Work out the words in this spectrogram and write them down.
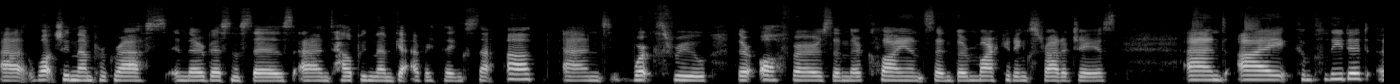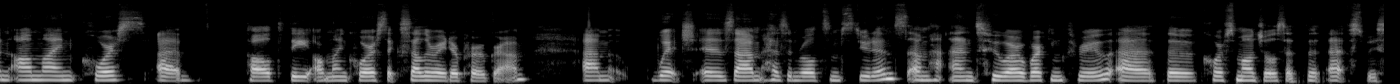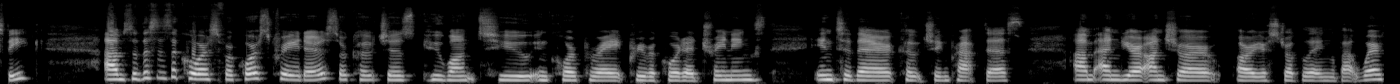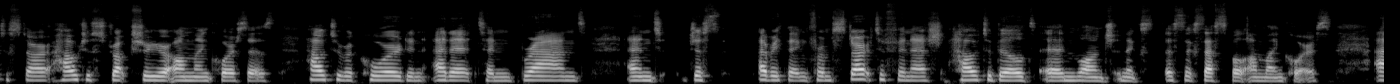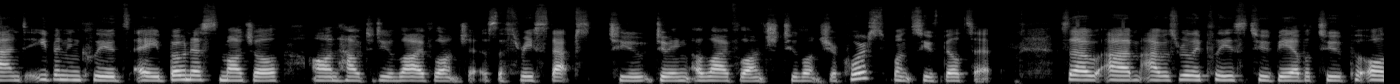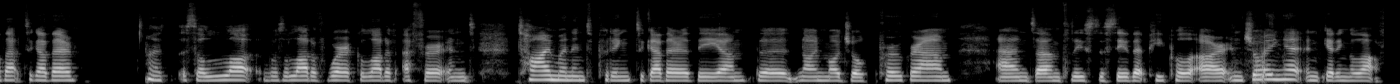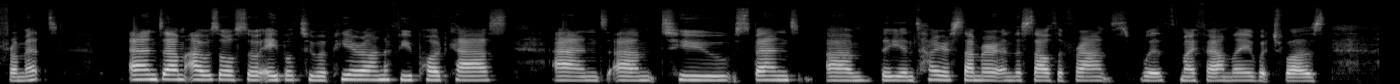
uh, watching them progress in their businesses and helping them get everything set up and work through their offers and their clients and their marketing strategies. And I completed an online course um, called the Online Course Accelerator Program, um, which is um, has enrolled some students um, and who are working through uh, the course modules at the as we speak. Um, so this is a course for course creators or coaches who want to incorporate pre-recorded trainings into their coaching practice. Um, and you're unsure or you're struggling about where to start, how to structure your online courses, how to record and edit and brand, and just everything from start to finish, how to build and launch an ex- a successful online course. And even includes a bonus module on how to do live launches, the three steps to doing a live launch to launch your course once you've built it. So um, I was really pleased to be able to put all that together it's a lot was a lot of work a lot of effort and time went into putting together the um, the nine module program. And i'm pleased to see that people are enjoying it and getting a lot from it. And um, i was also able to appear on a few podcasts and um, to spend um, the entire summer in the south of france with my family which was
